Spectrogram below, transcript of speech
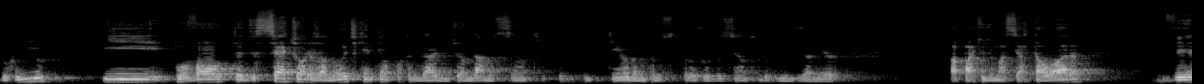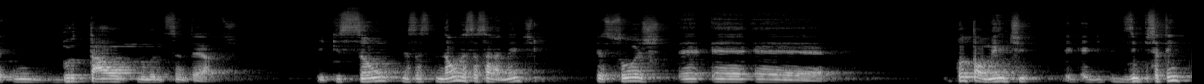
do Rio e por volta de sete horas da noite, quem tem a oportunidade de andar no centro, quem, quem anda pelas ruas do centro do Rio de Janeiro, a partir de uma certa hora, vê um brutal número de sem-tetos. E que são não necessariamente pessoas é, é, é, totalmente. É, é, você tem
